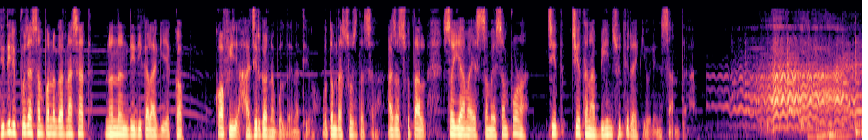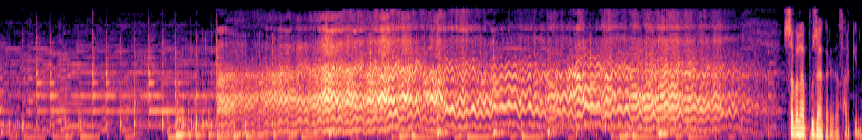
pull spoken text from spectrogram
दिदीले पूजा सम्पन्न गर्नासाथ नन्दन दिदीका लागि एक कप कफी हाजिर गर्न बोल्दैनथ्यो उत्तमदा सोच्दछ आज अस्पताल सैयामा यस समय सम्पूर्ण चित चेतनाविहीन सुतिरहेकी होलिन् शान्ता। सबैलाई पूजा गरेर फर्किन्।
